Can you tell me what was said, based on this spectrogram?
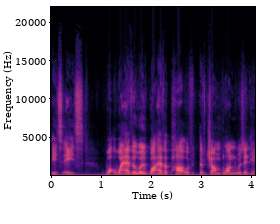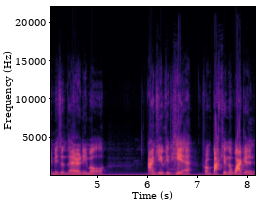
It's it's what whatever was whatever part of, of john blonde was in him isn't there anymore and you can hear from back in the wagon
